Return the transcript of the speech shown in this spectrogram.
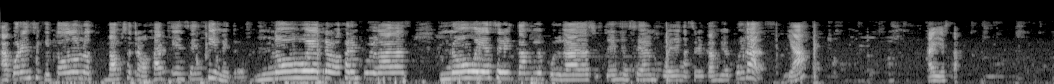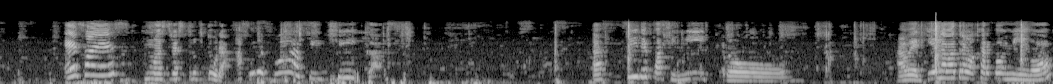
acuérdense que todo lo vamos a trabajar en centímetros. No voy a trabajar en pulgadas, no voy a hacer el cambio de pulgadas. Si ustedes desean, pueden hacer el cambio de pulgadas. ¿Ya? Ahí está. Esa es nuestra estructura. Así de fácil, chicas. Así de facilito. A ver, ¿quién la va a trabajar conmigo?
